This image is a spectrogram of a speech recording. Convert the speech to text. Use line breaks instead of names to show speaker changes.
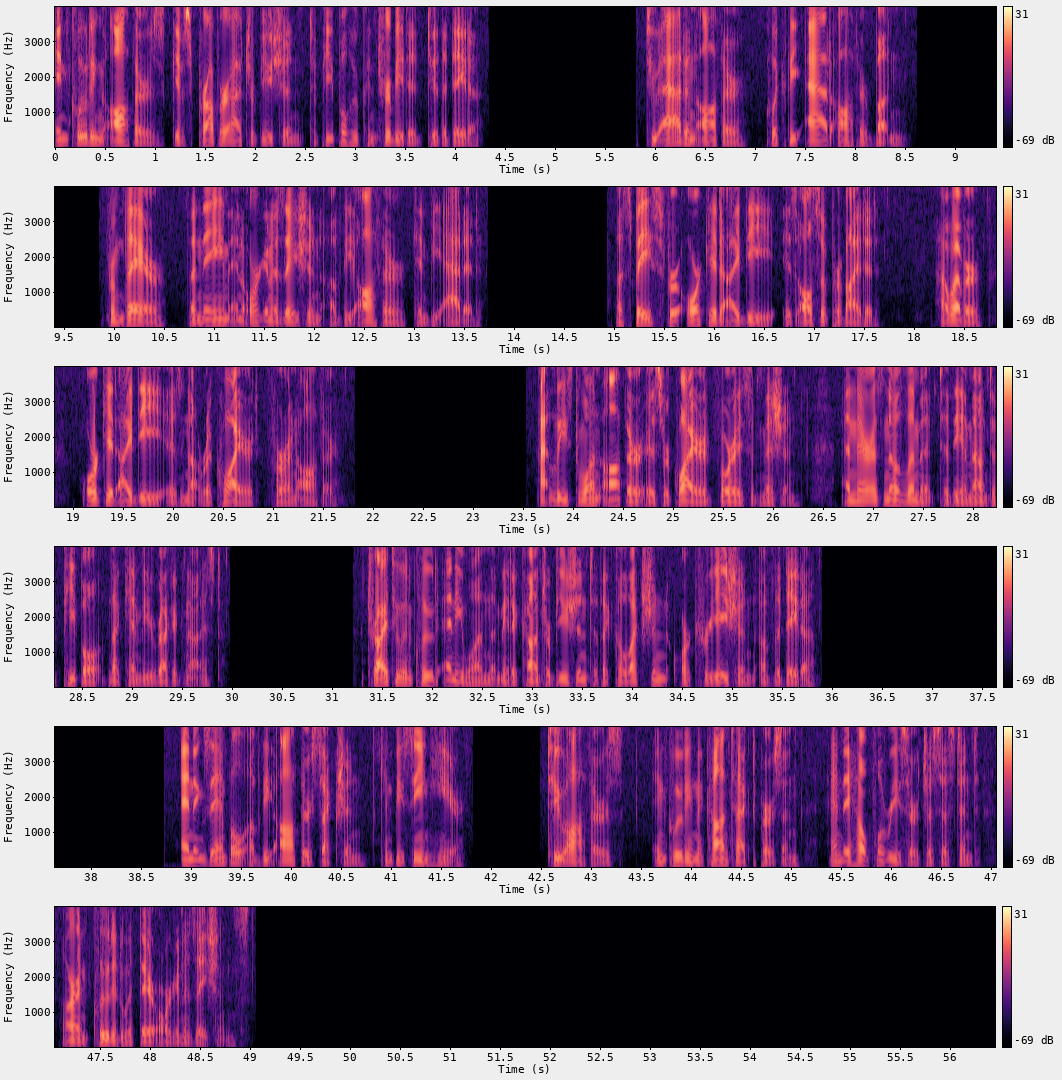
Including authors gives proper attribution to people who contributed to the data. To add an author, click the Add Author button. From there, the name and organization of the author can be added. A space for ORCID ID is also provided. However, ORCID ID is not required for an author. At least one author is required for a submission, and there is no limit to the amount of people that can be recognized. Try to include anyone that made a contribution to the collection or creation of the data. An example of the author section can be seen here. Two authors, including the contact person and a helpful research assistant, are included with their organizations.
